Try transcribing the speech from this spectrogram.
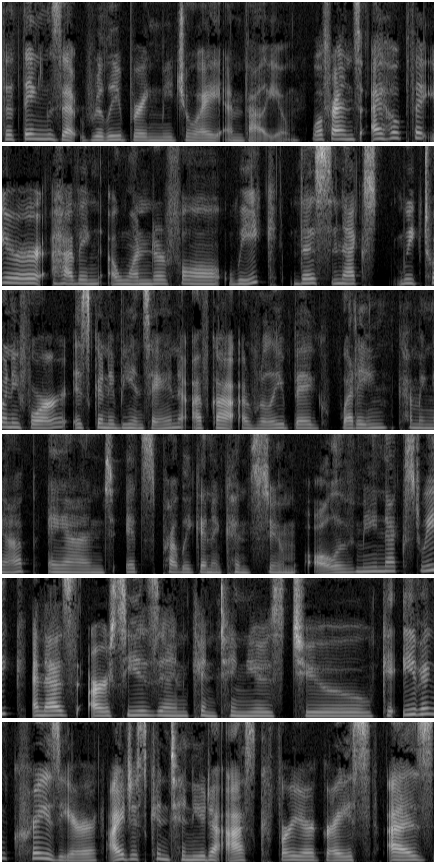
the things that really bring me joy and value. Well, friends, I hope that you're having a wonderful week. This next week 24 is going to be insane. I've got a really big wedding coming up and it's probably going to consume all of me next week. And as our season continues to get even crazier, I just continue to ask for your grace as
